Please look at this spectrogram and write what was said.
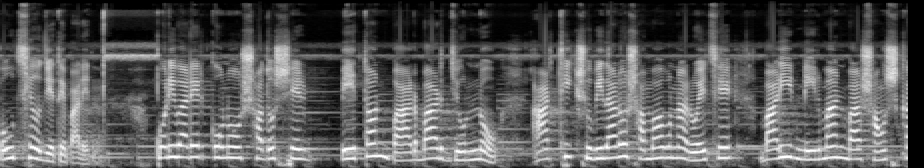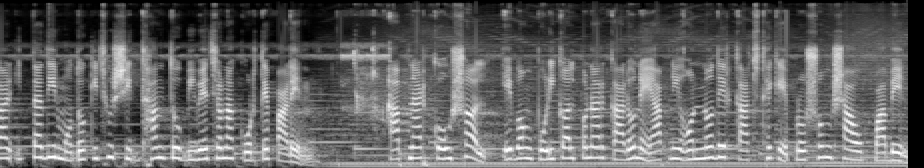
পৌঁছেও যেতে পারেন। পরিবারের কোনো সদস্যের বেতন বাড়বার জন্য আর্থিক সুবিধারও সম্ভাবনা রয়েছে। বাড়ির নির্মাণ বা সংস্কার ইত্যাদির মতো কিছু সিদ্ধান্ত বিবেচনা করতে পারেন। আপনার কৌশল এবং পরিকল্পনার কারণে আপনি অন্যদের কাছ থেকে প্রশংসাও পাবেন,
